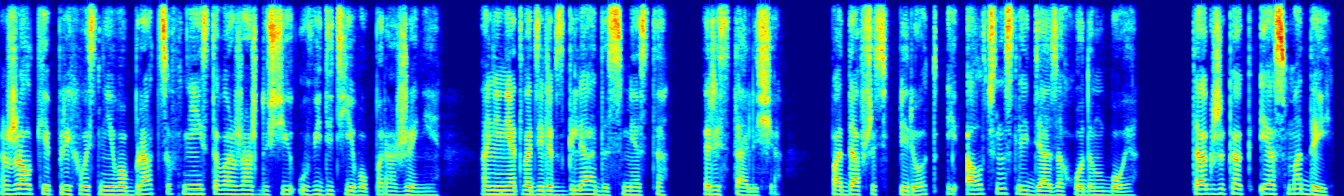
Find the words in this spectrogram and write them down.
Жалкие прихвостни его братцев, неистово жаждущие увидеть его поражение. Они не отводили взгляды с места ресталища, подавшись вперед и алчно следя за ходом боя. Так же, как и Асмодей,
